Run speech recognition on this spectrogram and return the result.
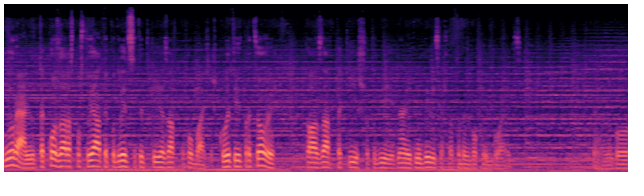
Ну реально, тако зараз постояти, подивитися, ти такий азарт не побачиш. Коли ти відпрацьовуєш, то азарт такий, що тобі навіть не дивишся, що в тебе збоку відбувається. Бо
